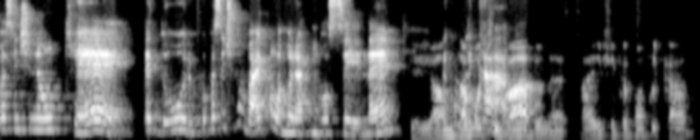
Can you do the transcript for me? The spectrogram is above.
paciente não quer, é duro, porque o paciente não vai colaborar com você, né? E já é não está motivado, né? Aí fica complicado.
